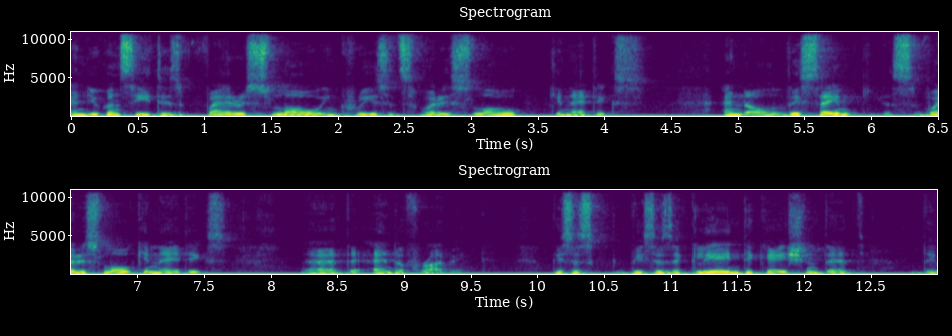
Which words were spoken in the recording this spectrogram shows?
And you can see it is very slow increase, it's very slow kinetics. and all the same very slow kinetics at the end of rubbing. This is this is a clear indication that the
